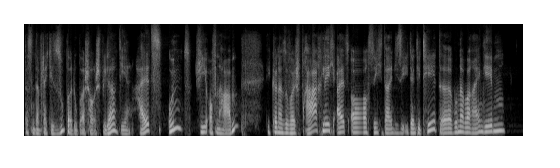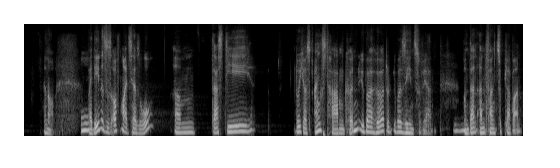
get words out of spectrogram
das sind dann vielleicht die super-duper Schauspieler, die Hals und Ski offen haben. Die können dann sowohl sprachlich als auch sich da in diese Identität äh, wunderbar reingeben. Genau. Mhm. Bei denen ist es oftmals ja so, ähm, dass die durchaus Angst haben können, überhört und übersehen zu werden. Mhm. Und dann anfangen zu plappern.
